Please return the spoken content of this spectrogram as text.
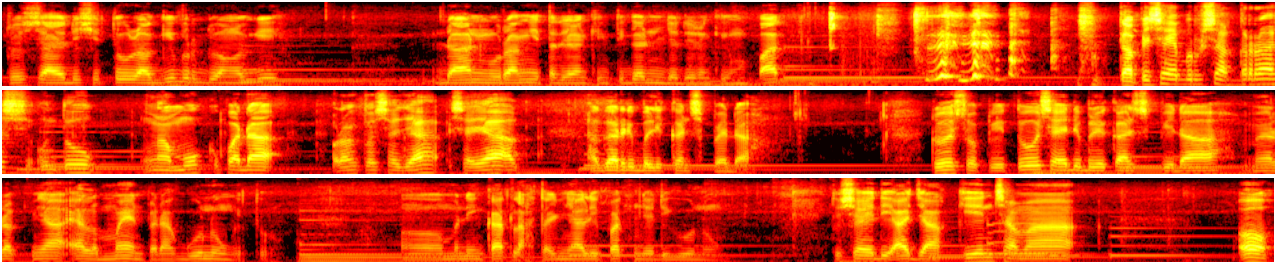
Terus saya di situ lagi berjuang lagi dan ngurangi tadi ranking 3 menjadi ranking 4 tapi saya berusaha keras untuk ngamuk kepada orang tua saja saya agar dibelikan sepeda terus waktu itu saya dibelikan sepeda mereknya elemen pada gunung itu. E, meningkatlah tadinya lipat menjadi gunung. Terus saya diajakin sama oh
